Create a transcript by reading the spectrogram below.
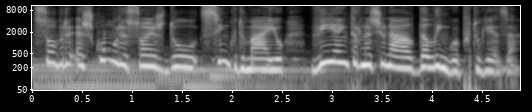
sobre as comemorações do 5 de maio, Dia Internacional da Língua Portuguesa.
